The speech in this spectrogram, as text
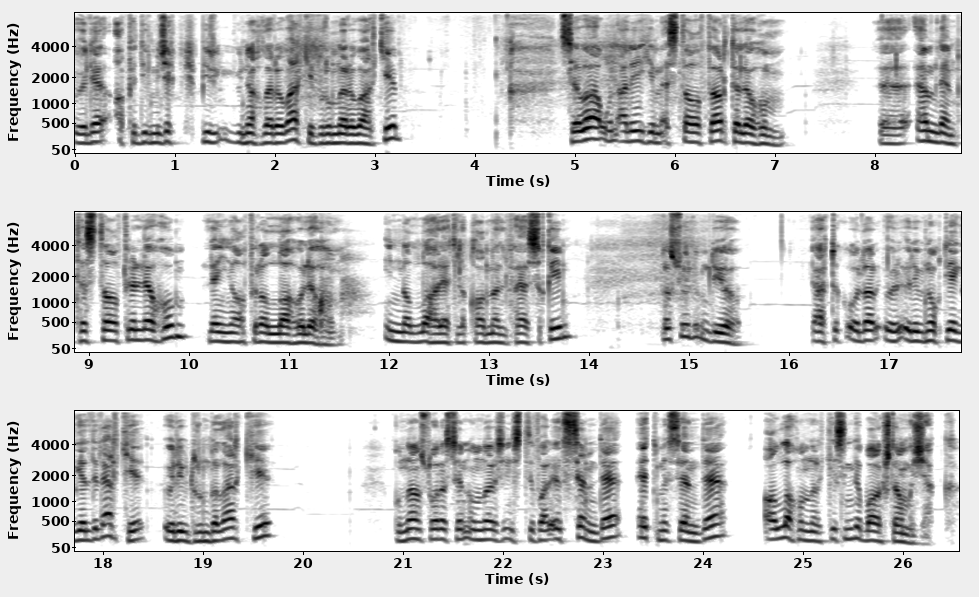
öyle affedilmeyecek bir günahları var ki, durumları var ki Sevaun aleyhim estağferte lehum e, em lem testağfir lehum len yağfirallahu lehum. İnnallah la yetlqamel fasikin Resulüm diyor artık onlar öyle bir noktaya geldiler ki öyle bir durumdalar ki bundan sonra sen onlar için istiğfar etsen de etmesen de Allah onları kesinlikle bağışlamayacak.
